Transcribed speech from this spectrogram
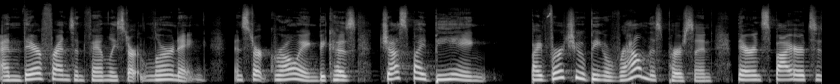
and their friends and family start learning and start growing because just by being by virtue of being around this person, they're inspired to,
